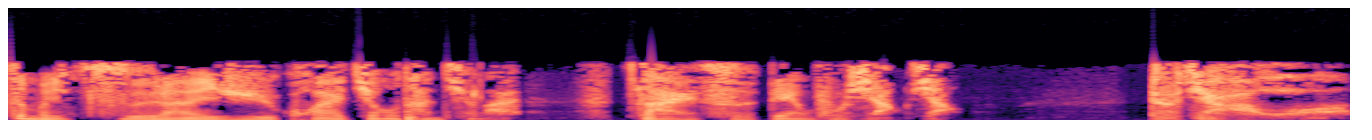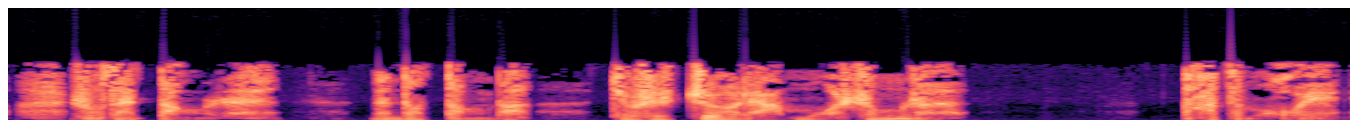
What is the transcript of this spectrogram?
这么自然愉快交谈起来。再次颠覆想象，这家伙若在等人，难道等的就是这俩陌生人？他怎么会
